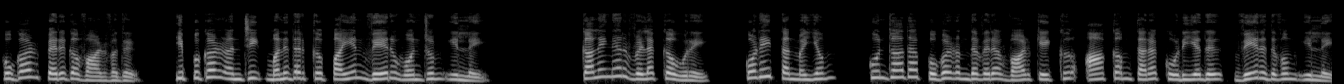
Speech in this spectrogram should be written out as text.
புகழ் பெருக வாழ்வது. இப்புகழ் அன்றி மனிதர்க்கு பயன் வேறு ஒன்றும் இல்லை. கலைஞர் விளக்க உரை. கொடைத்தன்மையும் குன்றாத புகழுந்தவிர வாழ்க்கைக்கு ஆக்கம் தரக்கூடியது வேறெதுவும் இல்லை.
